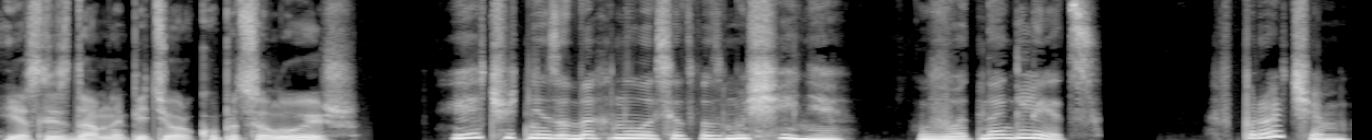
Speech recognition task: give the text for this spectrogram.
Если сдам на пятерку, поцелуешь? Я чуть не задохнулась от возмущения. Вот наглец. Впрочем,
